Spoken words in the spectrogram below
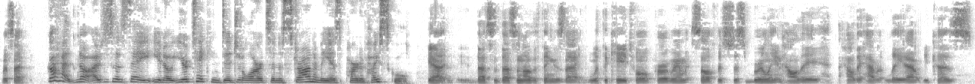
What's that? Go ahead. No, I was just going to say, you know, you're taking digital arts and astronomy as part of high school. Yeah, that's that's another thing is that with the K twelve program itself, it's just brilliant how they how they have it laid out because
